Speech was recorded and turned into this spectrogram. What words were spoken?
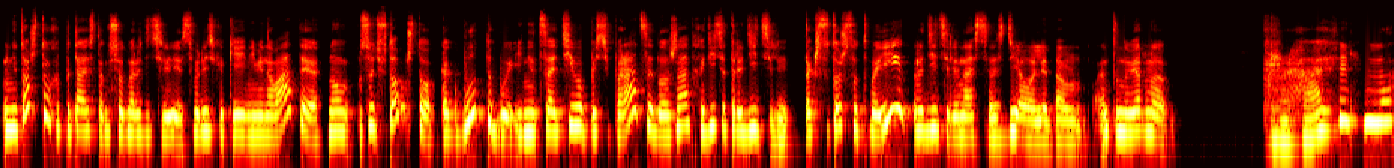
не то, что пытаюсь там все на родителей свалить, какие они виноваты, но суть в том, что как будто бы инициатива по сепарации должна отходить от родителей. Так что то, что твои родители, Настя, сделали там, это, наверное, правильно.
